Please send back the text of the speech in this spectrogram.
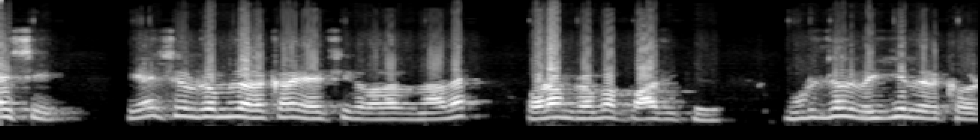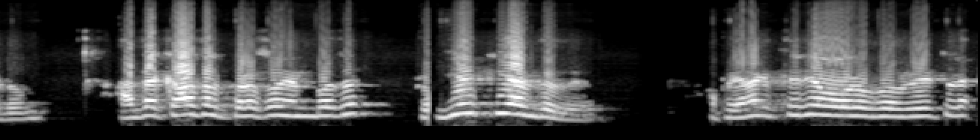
ஏசி ஏசி ரூமில் இருக்கிற ஏசியில் வளர்றதுனால உடம்பு ரொம்ப பாதிக்குது. முடிஞ்சது வெயில் இருக்க வேண்டும். அந்த காலத்தில் பிரசவம் என்பது இயற்கையாக இருந்தது. அப்போ எனக்கு தெரிய ஒரு வீட்டில்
